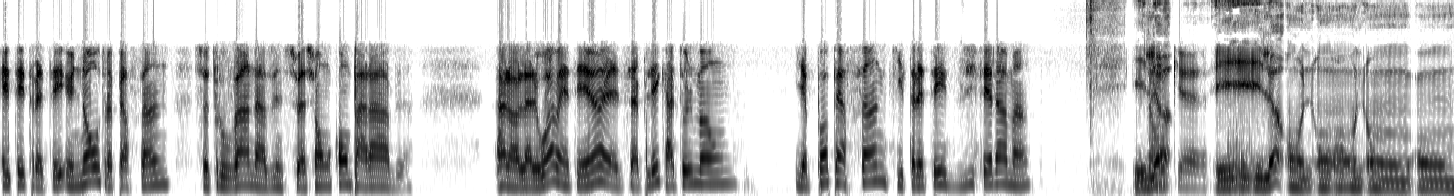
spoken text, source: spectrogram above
été traitée une autre personne se trouvant dans une situation comparable. Alors, la loi 21, elle s'applique à tout le monde. Il n'y a pas personne qui est traité différemment. Et là, euh, et, là, on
